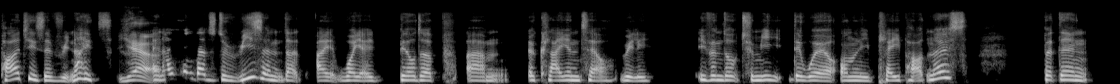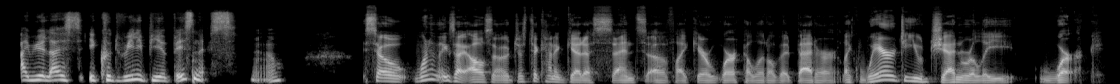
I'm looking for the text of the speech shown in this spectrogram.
parties every night. Yeah. And I think that's the reason that I, why I build up um, a clientele really, even though to me, they were only play partners. But then I realized it could really be a business, you know. So one of the things I also just to kind of get a sense of like your work a little bit better, like where do you generally work?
